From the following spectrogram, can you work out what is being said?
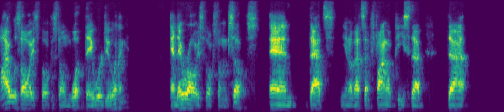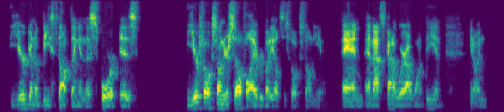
I was always focused on what they were doing and they were always focused on themselves and that's you know that's that final piece that that you're going to be something in this sport is you're focused on yourself while everybody else is focused on you and and that's kind of where i want to be and you know in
